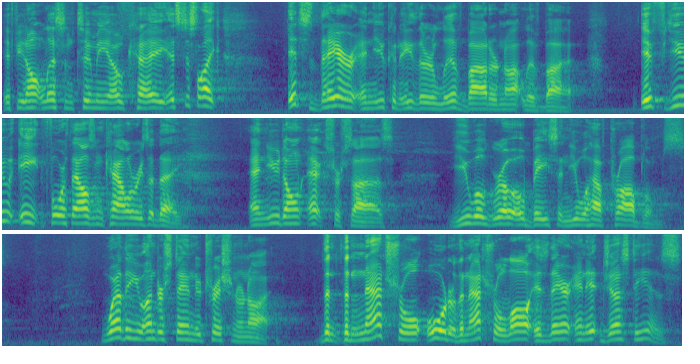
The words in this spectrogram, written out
if you don't listen to me, okay. It's just like it's there and you can either live by it or not live by it. If you eat 4,000 calories a day and you don't exercise, you will grow obese and you will have problems, whether you understand nutrition or not. The, the natural order, the natural law is there and it just is.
